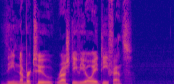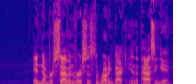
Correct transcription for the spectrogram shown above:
the number two rush DVOA defense and number seven versus the running back in the passing game.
